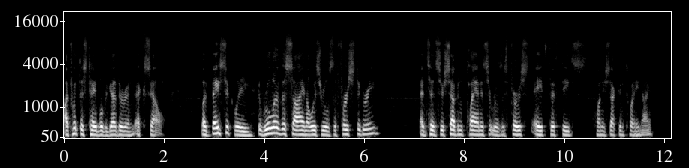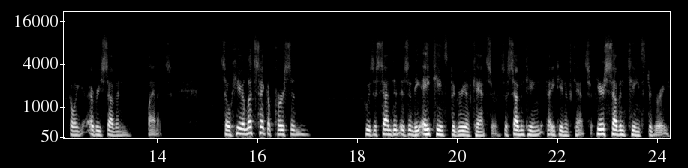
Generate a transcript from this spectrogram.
I put this table together in Excel. But basically, the ruler of the sign always rules the first degree. And since there's seven planets, it rules the first, eighth, fifteenth, 22nd, 29th, going every seven planets. So here, let's take a person whose ascendant is in the 18th degree of Cancer. So 17 to 18 of Cancer. Here's 17th degree.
